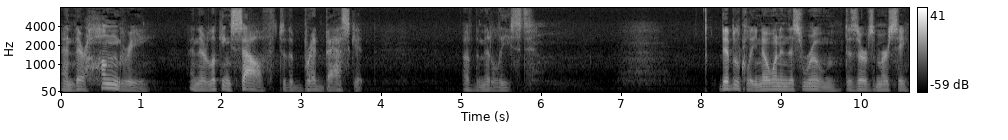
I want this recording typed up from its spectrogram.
And they're hungry. And they're looking south to the breadbasket of the Middle East. Biblically, no one in this room deserves mercy.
